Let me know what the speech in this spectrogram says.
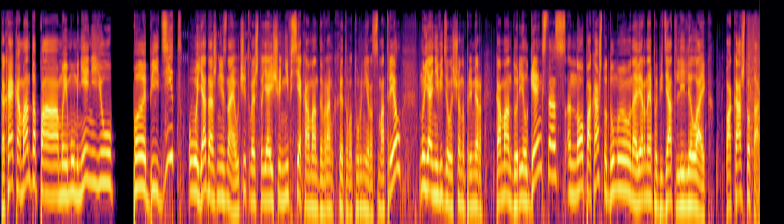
Какая команда, по моему мнению, победит? Ой, я даже не знаю, учитывая, что я еще не все команды в рамках этого турнира смотрел. Ну, я не видел еще, например, команду Real Gangsters, но пока что, думаю, наверное, победят Лили Лайк. Пока что так.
